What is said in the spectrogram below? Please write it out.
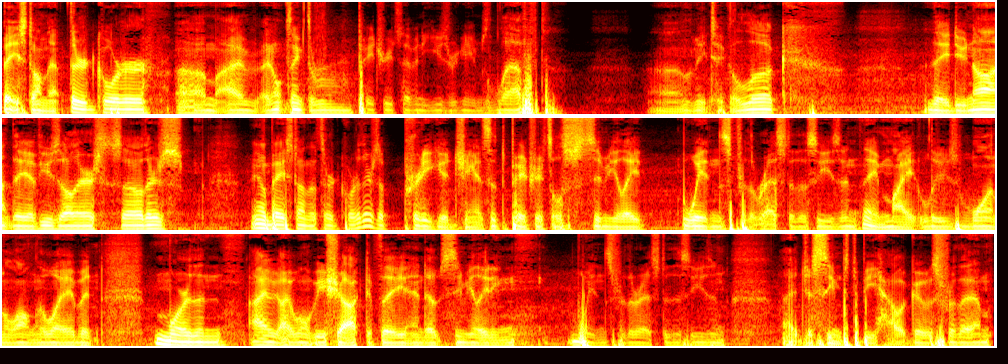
based on that third quarter, um, I I don't think the Patriots have any user games left. Uh, let me take a look. They do not. They have used all theirs. So there's you know, based on the third quarter, there's a pretty good chance that the Patriots will simulate wins for the rest of the season. They might lose one along the way, but more than I, I won't be shocked if they end up simulating wins for the rest of the season. It just seems to be how it goes for them.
